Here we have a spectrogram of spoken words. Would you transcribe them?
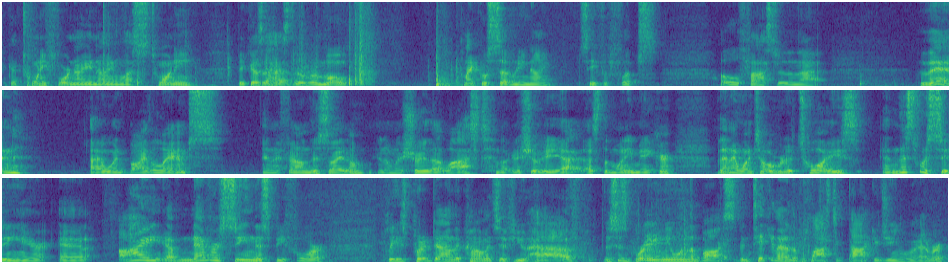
I got 24.99 less 20 because it has the remote. Might go 79. See if it flips a little faster than that. Then I went by the lamps and I found this item and I'm going to show you that last. I'm not going to show you yet. That's the money maker. Then I went over to toys and this was sitting here and I have never seen this before. Please put it down in the comments if you have. This is brand new in the box. It's been taken out of the plastic packaging or whatever.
